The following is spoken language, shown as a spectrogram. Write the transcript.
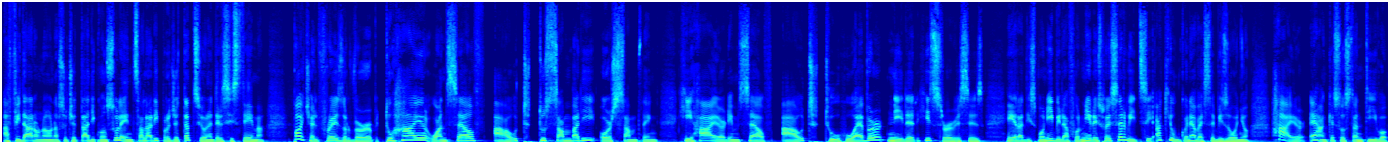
Affidarono a una società di consulenza la riprogettazione del sistema. Poi c'è il phrasal verb to hire oneself out to somebody or something. He hired himself out to whoever needed his services. Era disponibile a fornire i suoi servizi a chiunque ne avesse bisogno. Hire è anche sostantivo.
